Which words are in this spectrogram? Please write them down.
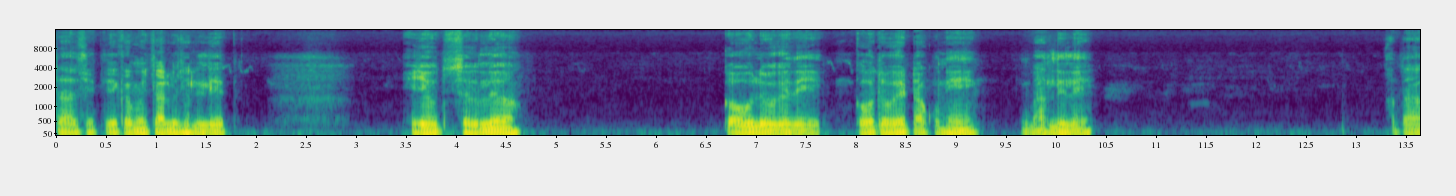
तर शेती कमी चालू झालेली आहेत. याच्यावरती सगळं कौल वगैरे गवत वगैरे टाकून हे भाजलेलं आहे आता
